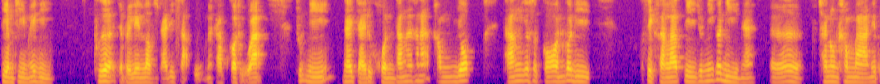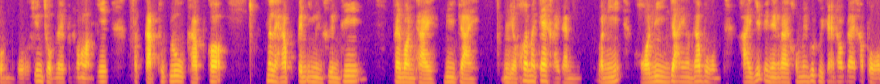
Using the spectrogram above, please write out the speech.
เตรียมทีมให้ดี เพื่อจะไปเล่นรอบสุดท้ายที่ซาอุนะครับ ก็ถือว่าชุดนี้ได้ใจทุกคนทั้งคณะคำยก ทั้งยศกรก็ดีสิกสันลาตีชุดนี้ก็ดีนะ เออชานนคำมานี่ผมโหชื่นชมเลยเป็นกองหลังที่สกัดทุกลูกครับ ก็นั่นแหละครับเป็นอีกหนึ่งคืนที่ ฟนบอลไทยดีใจ เดี๋ยวค่อยมาแก้ไขกัน วันนี้ขอดีใจก่อนครับผม ใครคิดเป็นอย่างไรคอมเมนต์พูดคุยกันท็อปได้ครับผม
